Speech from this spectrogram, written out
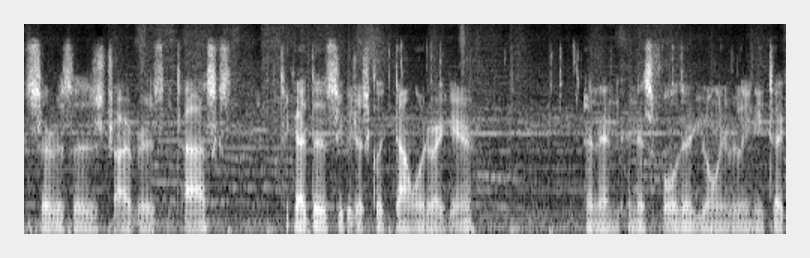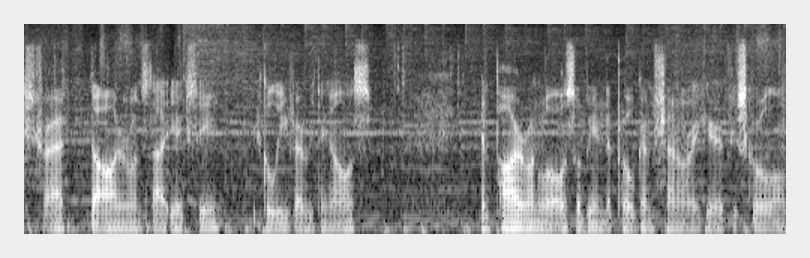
services, drivers, and tasks. To get this, you could just click download right here. And then in this folder, you only really need to extract the autoruns.exe. You can leave everything else. And PowerRun will also be in the Programs channel right here if you scroll up.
